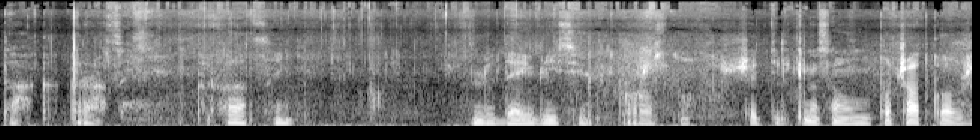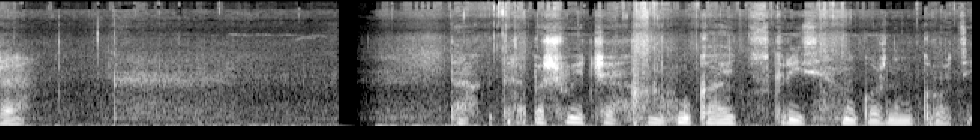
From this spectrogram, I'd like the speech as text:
Так, красень, красень. Людей в лісі просто ще тільки на самому початку, а вже. Так, треба швидше гукають скрізь на кожному кроці.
